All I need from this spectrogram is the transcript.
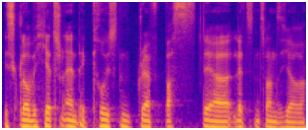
ist, glaube ich, jetzt schon einer der größten Draft-Busts der letzten 20 Jahre.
